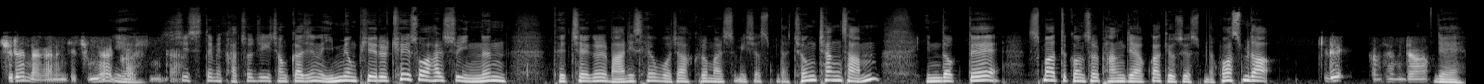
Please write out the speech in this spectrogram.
줄여 나가는 게 중요할 예. 것 같습니다. 시스템이 갖춰지기 전까지는 인명 피해를 최소화할 수 있는 대책을 많이 세워보자 그런 말씀이셨습니다. 정창삼 인덕대 스마트 건설 방재학과 교수였습니다. 고맙습니다. 네, 감사합니다. 네.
